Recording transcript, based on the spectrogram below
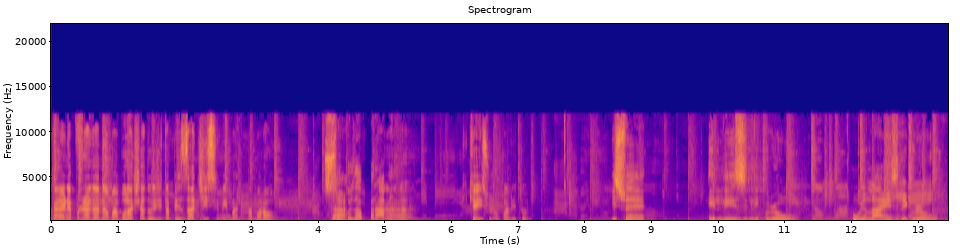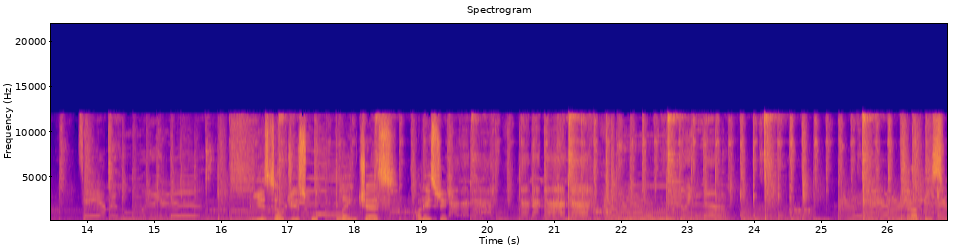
Caralho, não é por nada não, mas a bolachada hoje tá pesadíssima, hein, mano? Na moral. Só coisa braba. O que, que é isso, João Palito? Isso é Elise Legrow. Ou Elise Legrow. E esse é o disco Playing Chess. Olha isso, gente. Brabíssimo.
